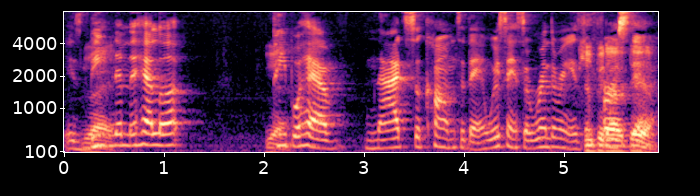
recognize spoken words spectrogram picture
is beating right. them the hell up. People have not succumbed to that, and we're saying surrendering is Keep the first step. There.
